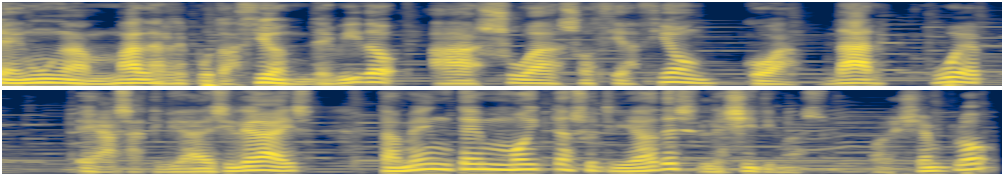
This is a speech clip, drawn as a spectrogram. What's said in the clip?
ten unha mala reputación debido á súa asociación coa Dark Web e ás actividades ilegais, tamén ten moitas utilidades lexítimas. Por exemplo,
